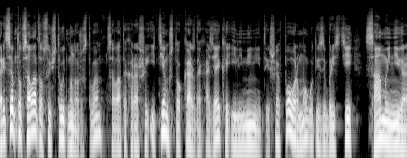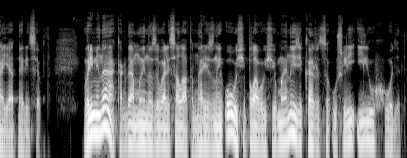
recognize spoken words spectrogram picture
Рецептов салатов существует множество. Салаты хороши и тем, что каждая хозяйка или именитый шеф-повар могут изобрести самый невероятный рецепт. Времена, когда мы называли салатом нарезанные овощи, плавающие в майонезе, кажется, ушли или уходят.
